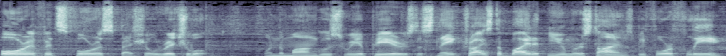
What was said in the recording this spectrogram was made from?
or if it's for a special ritual. When the mongoose reappears, the snake tries to bite it numerous times before fleeing.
